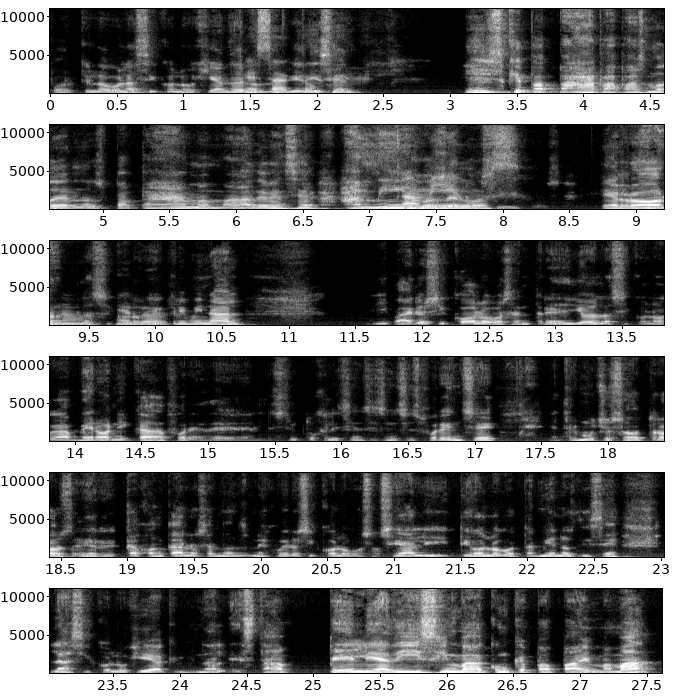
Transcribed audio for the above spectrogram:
Porque luego la psicología de los bebés dicen, es que papá, papás modernos, papá, mamá deben ser amigos, de los hijos. Error, la psicología criminal y varios psicólogos, entre ellos la psicóloga Verónica, del Instituto Jalisciense de Ciencias Forense, entre muchos otros, Juan Carlos Hernández Mejuero, psicólogo social y teólogo, también nos dice, la psicología criminal está peleadísima con que papá y mamá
